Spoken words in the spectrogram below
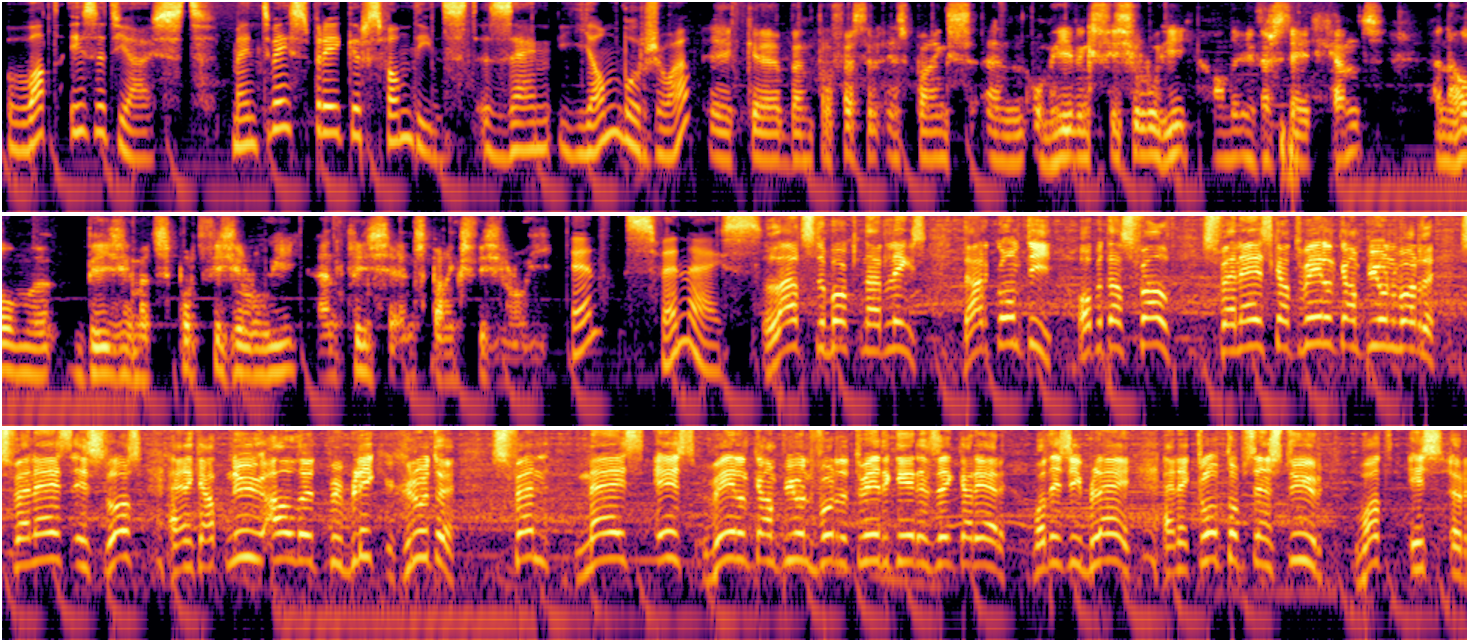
wat is het juist? Mijn twee sprekers van dienst zijn Jan Bourgeois. Ik eh, ben professor inspannings- en omgevingsfysiologie aan de Universiteit Gent en hou me bezig met sportfysiologie en klinische inspanningsfysiologie. En Sven Nijs. Laatste bocht naar links. Daar komt hij op het asfalt. Sven Nijs gaat wereldkampioen worden. Sven Nijs is los en gaat nu al het publiek groeten. Sven Nijs is wereldkampioen voor de tweede keer in zijn carrière. Wat is hij blij? En hij klopt op zijn stuur. Wat is er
